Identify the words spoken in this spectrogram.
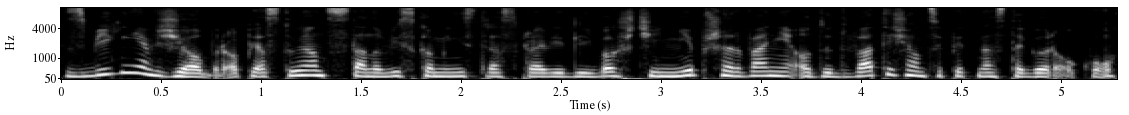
Zbigniew Ziobro, piastując stanowisko ministra sprawiedliwości nieprzerwanie od 2015 roku,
